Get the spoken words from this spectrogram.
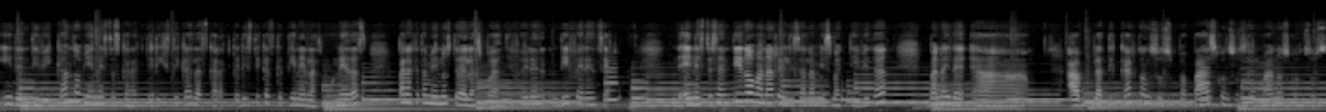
identificando bien estas características, las características que tienen las monedas, para que también ustedes las puedan diferenciar. En este sentido van a realizar la misma actividad, van a, a, platicar con sus papás, con sus hermanos, con sus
